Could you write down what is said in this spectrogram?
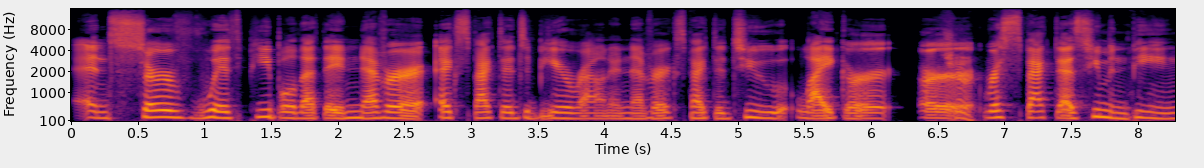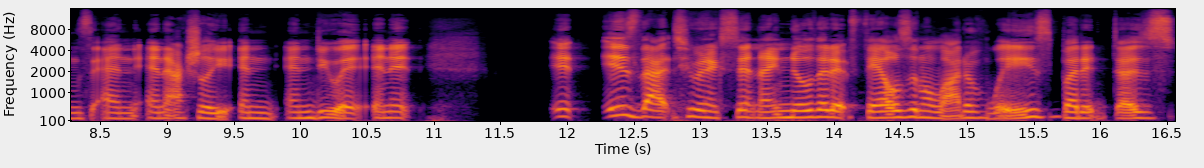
and serve with people that they never expected to be around and never expected to like or or Sure. respect as human beings and and actually and and do it and it it is that to an extent and i know that it fails in a lot of ways but it does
